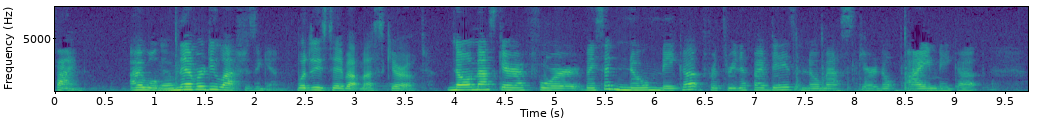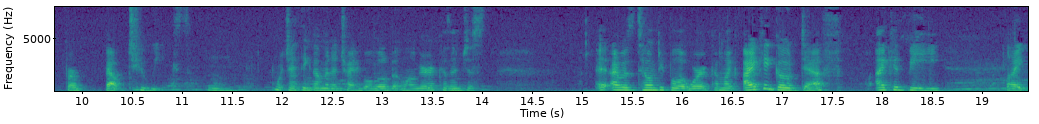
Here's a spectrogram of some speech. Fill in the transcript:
fine. I will Yeah. never do lashes again. what did he say about mascara? No mascara for. They said no makeup for three to five days, and no mascara, no eye makeup for about two weeks. Mm. Which I think I'm gonna try to go a little bit longer because I'm just. I, I was telling people at work, I'm like, I could go deaf. I could be, like,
